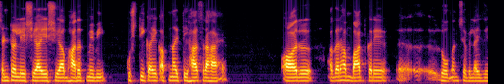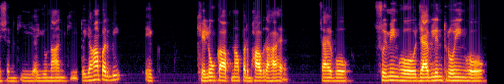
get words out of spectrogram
सेंट्रल एशिया एशिया भारत में भी कुश्ती का एक अपना इतिहास रहा है। और अगर हम बात करें रोमन सिविलाइजेशन की या यूनान की तो यहाँ पर भी एक खेलों का अपना प्रभाव रहा है। चाहे वो स्विमिंग हो जैवलिन थ्रोइंग हो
